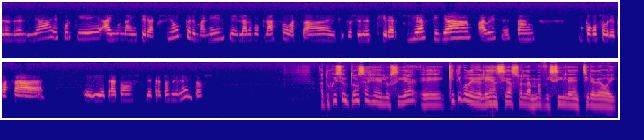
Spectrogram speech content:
Pero en realidad es porque hay una interacción permanente de largo plazo basada en situaciones jerarquías que ya a veces están un poco sobrepasadas eh, y de tratos de tratos violentos. A tu juicio entonces, eh, Lucía, eh, ¿qué tipo de violencias son las más visibles en Chile de hoy?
